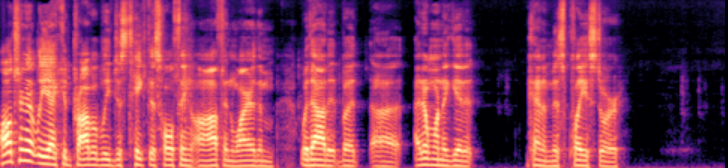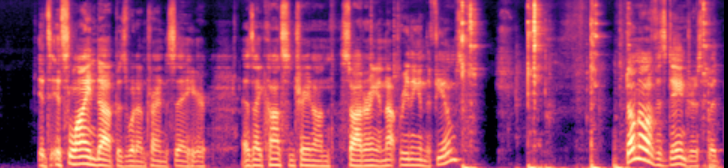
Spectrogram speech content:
Alternately, I could probably just take this whole thing off and wire them without it, but uh, I don't want to get it kind of misplaced or it's it's lined up is what I'm trying to say here as I concentrate on soldering and not breathing in the fumes. Don't know if it's dangerous, but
